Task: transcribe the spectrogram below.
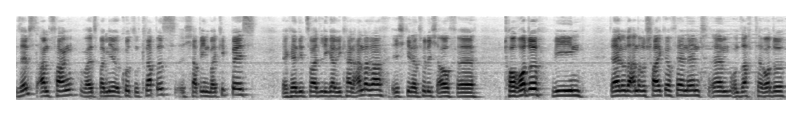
selbst anfangen, weil es bei mir kurz und knapp ist. Ich habe ihn bei Kickbase. Er kennt die zweite Liga wie kein anderer. Ich gehe natürlich auf äh, Torrodde, wie ihn der ein oder andere Schalke-Fan nennt, ähm, und sagt, Terodde,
